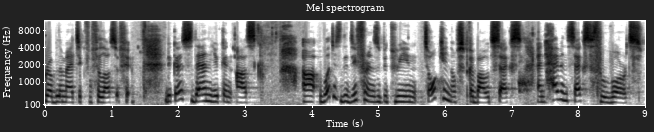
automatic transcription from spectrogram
problematic for philosophy because then you can ask, uh, what is the difference between talking of, about sex and having sex through words?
